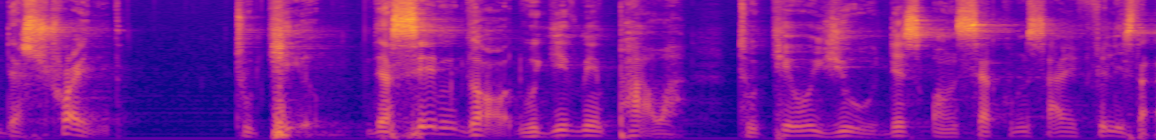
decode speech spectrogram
the strength to kill. The same God will give me power to kill you, this uncircumcised Philistine.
